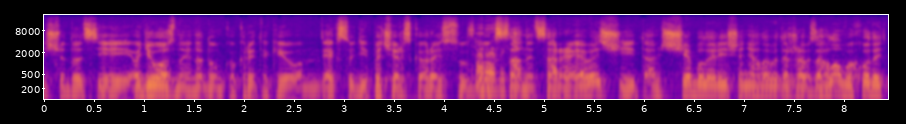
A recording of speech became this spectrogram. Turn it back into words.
щодо цієї одіозної, на думку критиків, екс-судді Печерського райсуду Царевич. Оксани Царевич, і там ще були рішення глави держави. Загалом виходить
